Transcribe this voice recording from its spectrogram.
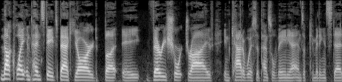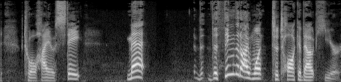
not quite in Penn State's backyard, but a very short drive in Catawissa, Pennsylvania, ends up committing instead to Ohio State. Matt, the, the thing that I want to talk about here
